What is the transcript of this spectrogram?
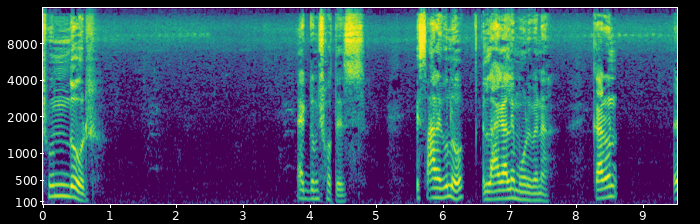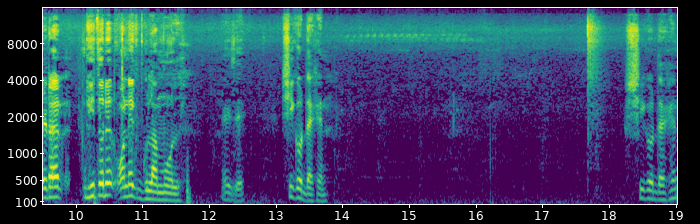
সুন্দর, একদম সতেজ। এই চারাগুলো লাগালে মরবে না। কারণ এটার ভিতরে অনেকগুলা মূল এই যে, শিকড় দেখেন। শিকড় দেখেন।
